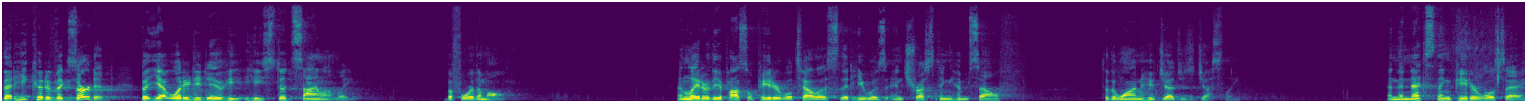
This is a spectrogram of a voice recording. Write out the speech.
that he could have exerted. But yet, what did he do? He, he stood silently before them all. And later, the Apostle Peter will tell us that he was entrusting himself to the one who judges justly. And the next thing Peter will say,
